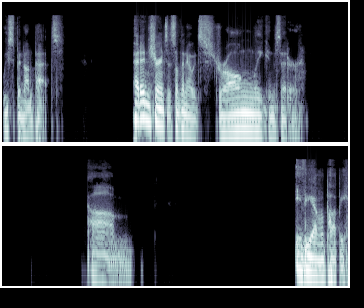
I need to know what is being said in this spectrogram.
we spend on pets. Pet insurance is something I would strongly consider. Um, if you have a puppy,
